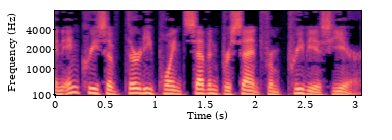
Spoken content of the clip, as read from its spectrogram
an increase of 30.7% from previous year.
